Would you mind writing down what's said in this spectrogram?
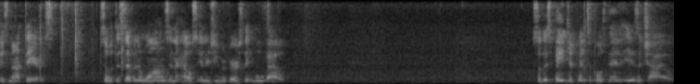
is not theirs. So with the Seven of Wands and the House energy reverse, they move out. So this page of pentacles then is a child.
